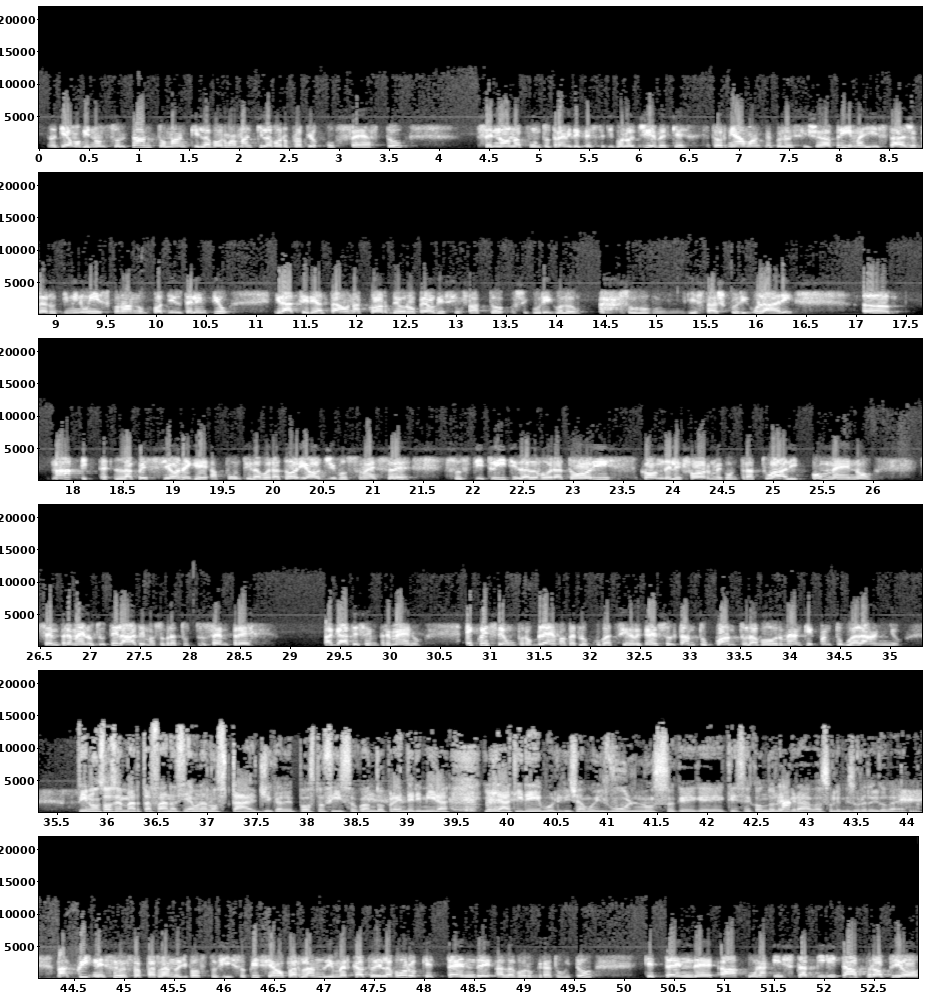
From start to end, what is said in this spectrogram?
notiamo che non soltanto manca il lavoro, ma manca il lavoro proprio offerto, se non appunto tramite queste tipologie, perché torniamo anche a quello che si diceva prima, gli stage è diminuiscono, hanno un po' di tutela in più, grazie in realtà a un accordo europeo che si è fatto sui sugli stage curriculari, uh, ma eh, la questione è che appunto i lavoratori oggi possono essere sostituiti da lavoratori con delle forme contrattuali o meno, sempre meno tutelate, ma soprattutto sempre pagate sempre meno. E questo è un problema per l'occupazione, perché non è soltanto quanto lavoro, ma anche quanto guadagno. Sì, non so se Marta Fana sia una nostalgica del posto fisso quando prende di mira i lati deboli, diciamo il vulnus che, che, che secondo lei ma, grava sulle misure del governo. Ma qui nessuno sta parlando di posto fisso, qui stiamo parlando di un mercato del lavoro che tende al lavoro gratuito, che tende a una instabilità proprio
